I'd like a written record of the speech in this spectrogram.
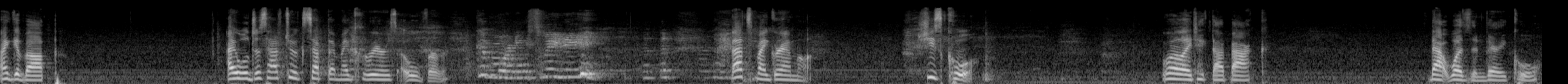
I give up. I will just have to accept that my career is over. Good morning, sweetie. That's my grandma. She's cool. Well, I take that back. That wasn't very cool.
